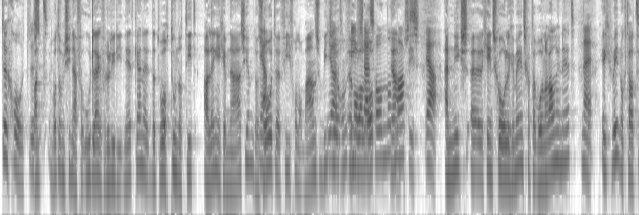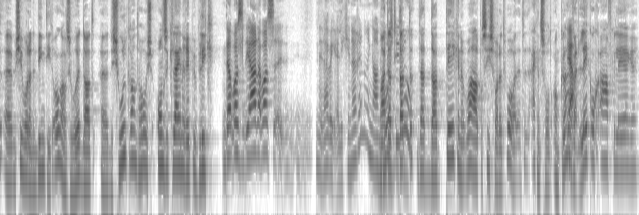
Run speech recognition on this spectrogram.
te groot. Dus, Want wat we misschien even uitleggen voor jullie die het niet kennen, dat wordt toen dat niet alleen een gymnasium, daar Ja. zoten 400 man zo'n beetje, ja, wel op. 600 Ja, max. precies. Ja, En niks, eh, geen scholengemeenschap, dat wonen er al nu niet. nee. Ik weet nog dat, eh, misschien wordt het een ding die het ook al zo, dat de Schulkrant hoos onze kleine republiek. Dat was, ja, dat was... Nee, daar heb ik eigenlijk geen herinnering aan. Maar dat, dat, dat, dat, dat tekenen wel precies wat het wordt. Het is echt een soort enclave. Ja. Het leek ook afgelegen.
